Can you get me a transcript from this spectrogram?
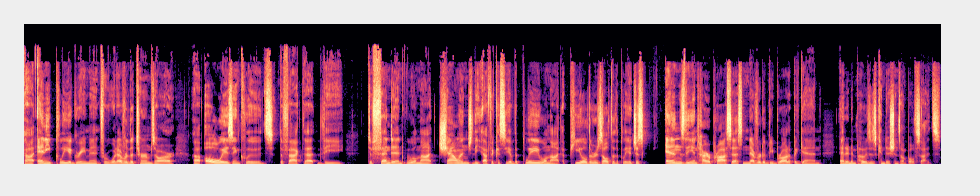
uh, any plea agreement, for whatever the terms are, uh, always includes the fact that the defendant will not challenge the efficacy of the plea, will not appeal the result of the plea. It just ends the entire process, never to be brought up again, and it imposes conditions on both sides.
